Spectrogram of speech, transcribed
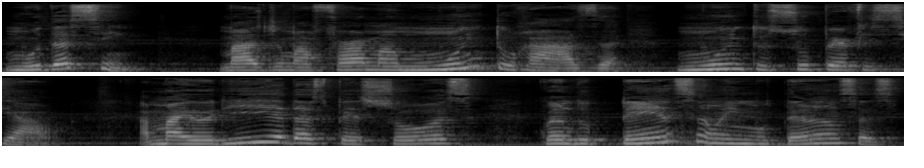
muda sim, mas de uma forma muito rasa, muito superficial. A maioria das pessoas, quando pensam em mudanças,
